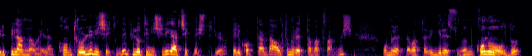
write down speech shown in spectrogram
bir planlamayla kontrollü bir şekilde pilot inişini gerçekleştiriyor. Helikopterde 6 mürettebat varmış. O mürettebat tabi Giresun'un konu oldu.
